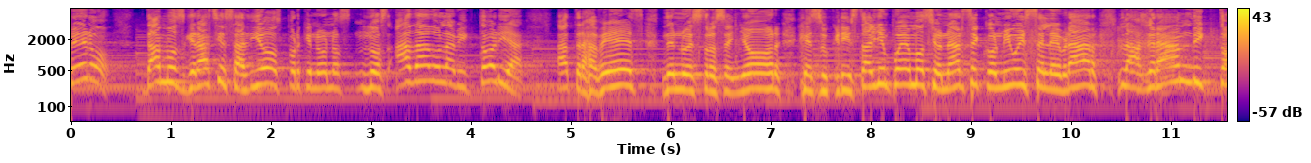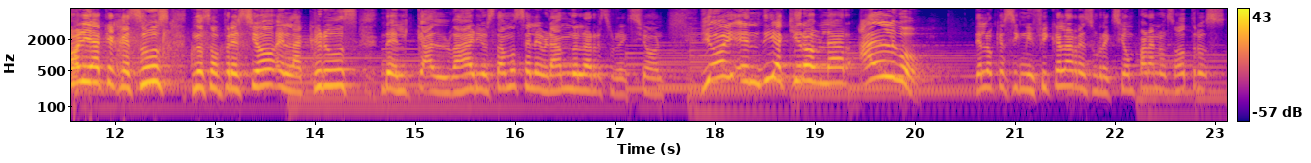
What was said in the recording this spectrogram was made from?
Pero damos gracias a Dios porque nos, nos ha dado la victoria a través de nuestro Señor Jesucristo. ¿Alguien puede emocionarse conmigo y celebrar la gran victoria que Jesús nos ofreció en la cruz del Calvario? Estamos celebrando la resurrección. Y hoy en día quiero hablar algo de lo que significa la resurrección para nosotros.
